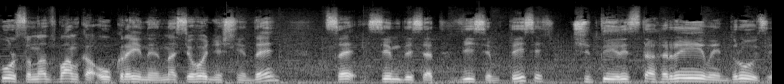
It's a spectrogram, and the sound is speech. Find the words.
курсу Нацбанка України на сьогоднішній день це 78 тисяч 400 гривень, друзі.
